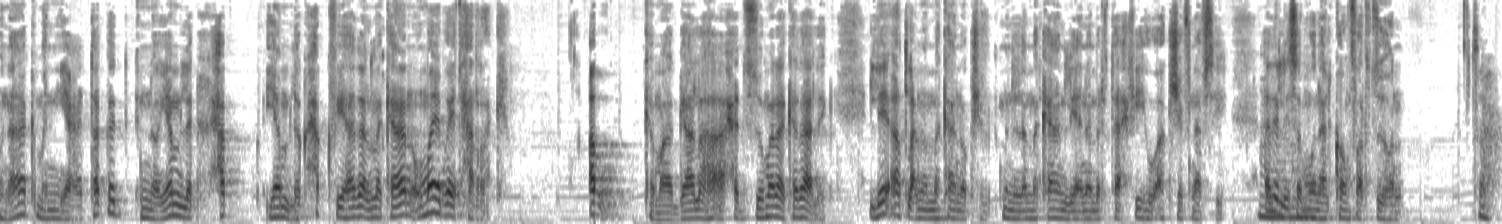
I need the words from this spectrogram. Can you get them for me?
هناك من يعتقد أنه يملك حق يملك حق في هذا المكان وما يبغى يتحرك. أو كما قالها أحد الزملاء كذلك ليه أطلع من مكان وأكشف من المكان اللي أنا مرتاح فيه وأكشف نفسي؟ هذا اللي يسمونها ال comfort zone. صح.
